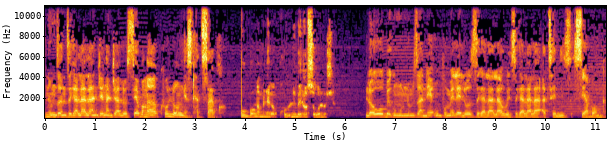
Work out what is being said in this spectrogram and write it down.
nomzanzikalala njenganjalo siyabonga kakhulu ngesikhathi sakho. Ubonga mina kakhulu nibe nosuku oluhle. Lowo bekungumnumzane umpumelelo zikalala wezikalala attorneys siyabonga.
